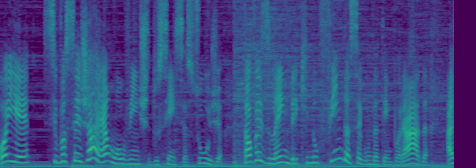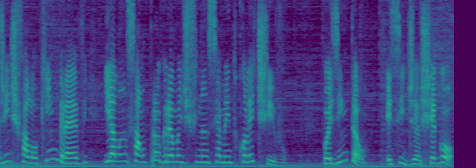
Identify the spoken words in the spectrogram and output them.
Oiê! Se você já é um ouvinte do Ciência Suja, talvez lembre que no fim da segunda temporada a gente falou que em breve ia lançar um programa de financiamento coletivo. Pois então, esse dia chegou.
